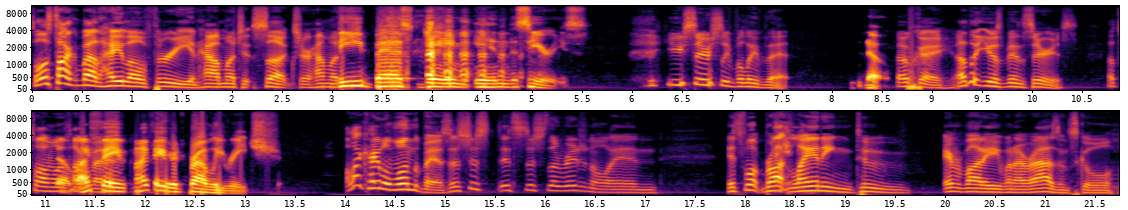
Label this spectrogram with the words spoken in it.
So let's talk about Halo 3 and how much it sucks or how much The best game in the series. You seriously believe that. No. Okay. I thought you was being serious. That's why I want No, my about it. favorite my favorite's probably Reach. I like Halo 1 the best. It's just it's just the original and it's what brought landing to everybody when I rise in school.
